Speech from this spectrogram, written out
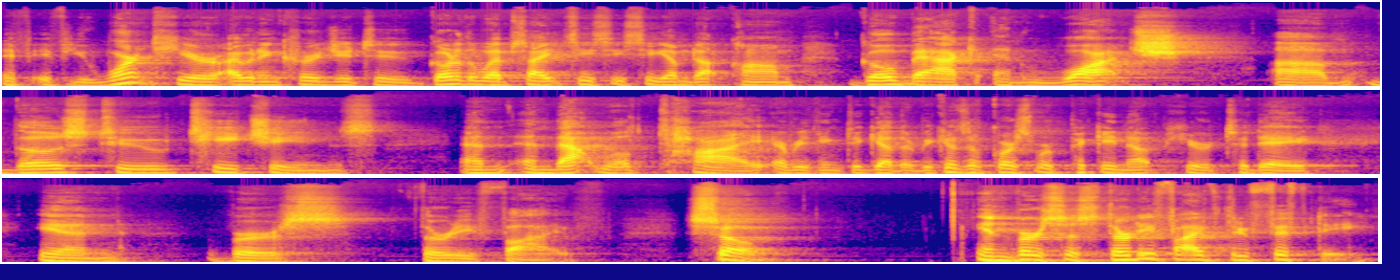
if, if you weren't here, I would encourage you to go to the website cccm.com, go back and watch um, those two teachings, and, and that will tie everything together. Because, of course, we're picking up here today in verse 35. So, in verses 35 through 50,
